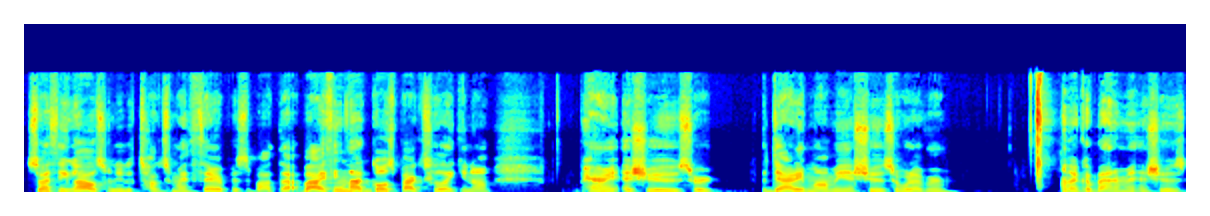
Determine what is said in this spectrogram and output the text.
So i think i also need to talk to my therapist about that but i think that goes back to like you know parent issues or daddy mommy issues or whatever like abandonment issues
